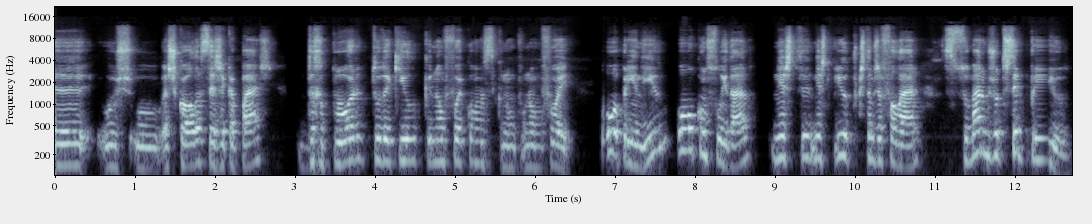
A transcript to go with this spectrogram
uh, os, o, a escola seja capaz de repor tudo aquilo que não foi, que não, não foi ou apreendido ou consolidado neste, neste período, porque estamos a falar, se somarmos o terceiro período,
